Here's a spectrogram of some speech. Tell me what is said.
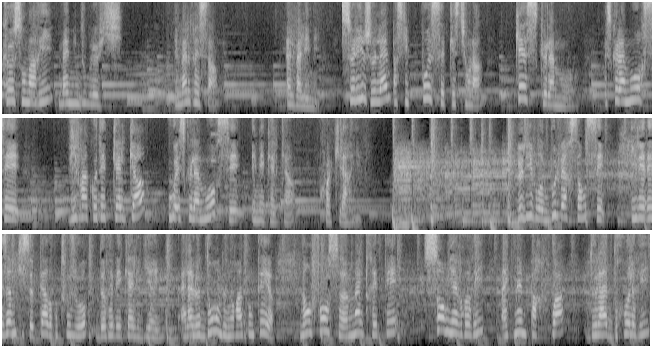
que son mari mène une double vie. Et malgré ça, elle va l'aimer. Ce livre, je l'aime parce qu'il pose cette question-là. Qu'est-ce que l'amour? Est-ce que l'amour, c'est vivre à côté de quelqu'un? Ou est-ce que l'amour, c'est aimer quelqu'un, quoi qu'il arrive le livre bouleversant, c'est Il est des hommes qui se perdront toujours de Rebecca Liguiri. Elle a le don de nous raconter l'enfance maltraitée, sans mièvrerie, avec même parfois de la drôlerie.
